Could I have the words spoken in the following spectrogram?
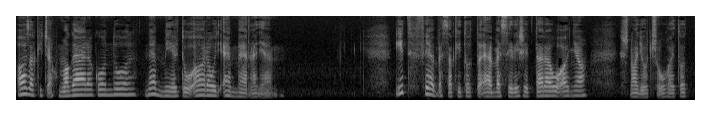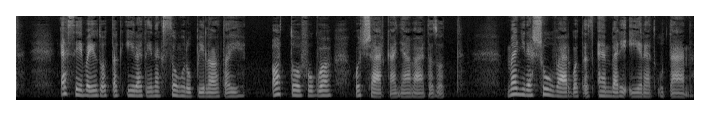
Az, aki csak magára gondol, nem méltó arra, hogy ember legyen. Itt félbeszakította elbeszélését Tarao anyja, és nagyot sóhajtott. Eszébe jutottak életének szomorú pillanatai, attól fogva, hogy sárkányá változott. Mennyire sóvárgott az emberi élet után,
